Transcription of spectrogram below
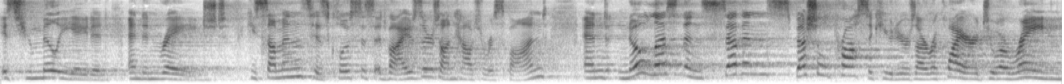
is humiliated and enraged. He summons his closest advisors on how to respond, and no less than seven special prosecutors are required to arraign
